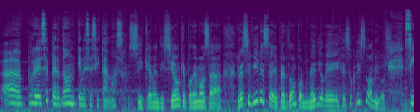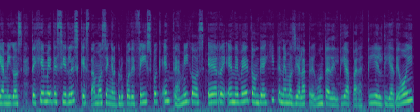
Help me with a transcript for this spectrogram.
Ah, por ese perdón que necesitamos. Sí, qué bendición que podemos ah, recibir ese perdón por medio de Jesucristo, amigos. Sí, amigos, déjenme decirles que estamos en el grupo de Facebook Entre Amigos RNB, donde aquí tenemos ya la pregunta del día para ti el día de hoy.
